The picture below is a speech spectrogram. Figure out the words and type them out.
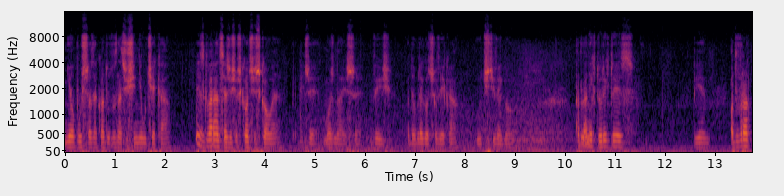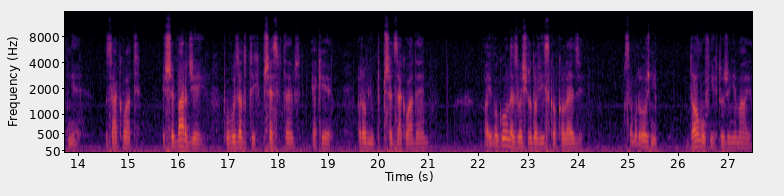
nie opuszcza zakładu, to znaczy się nie ucieka. Jest gwarancja, że się skończy szkołę, że można jeszcze wyjść na dobrego człowieka, uczciwego. A dla niektórych to jest, wiem, odwrotnie. Zakład jeszcze bardziej pobudza do tych przestępstw, jakie robił przed zakładem. No i w ogóle złe środowisko, koledzy. Są różni. Domów niektórzy nie mają.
